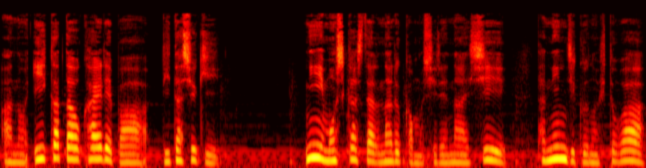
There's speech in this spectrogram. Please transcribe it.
あの言い方を変えれば利他主義にもしかしたらなるかもしれないし他人軸の人は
